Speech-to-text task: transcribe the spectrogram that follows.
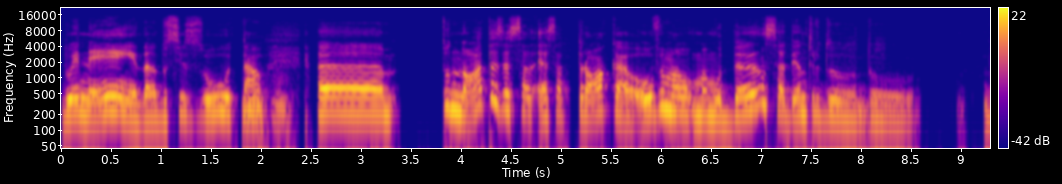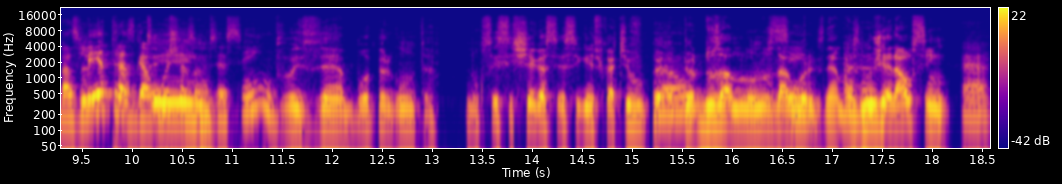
do Enem, da- do SISU e tal. Uhum. Ah, tu notas essa, essa troca? Houve uma, uma mudança dentro do, do- das letras gaúchas, Sim. vamos dizer assim? Pois é, boa pergunta. Não sei se chega a ser significativo dos alunos da Sim. URGS, né? Mas Aham. no geral, sim. É.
